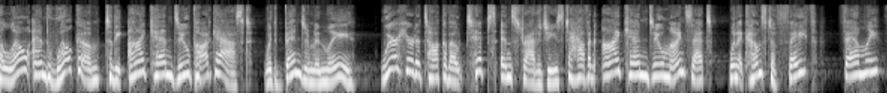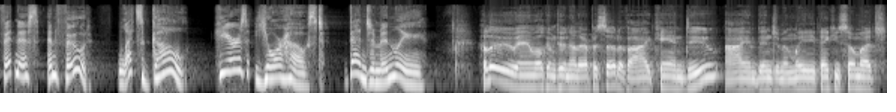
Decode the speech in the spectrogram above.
Hello and welcome to the I Can Do podcast with Benjamin Lee. We're here to talk about tips and strategies to have an I can do mindset when it comes to faith, family, fitness, and food. Let's go. Here's your host, Benjamin Lee. Hello, and welcome to another episode of I Can Do. I am Benjamin Lee. Thank you so much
